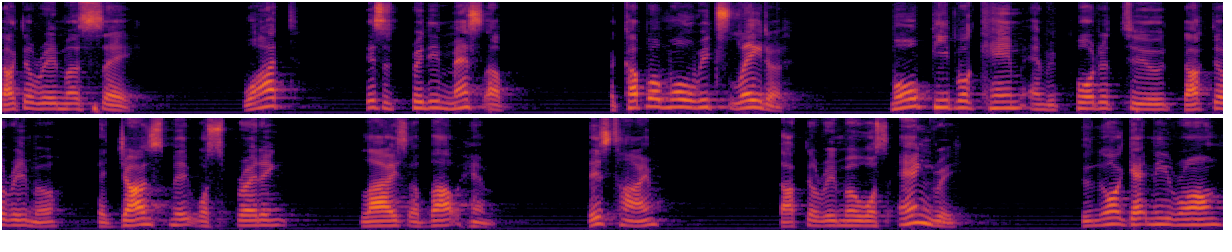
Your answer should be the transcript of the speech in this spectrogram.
Dr. Raymer say, What? This is pretty messed up. A couple more weeks later, more people came and reported to Dr. Raymer that John Smith was spreading lies about him. This time, Dr. Raymer was angry. Do not get me wrong,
